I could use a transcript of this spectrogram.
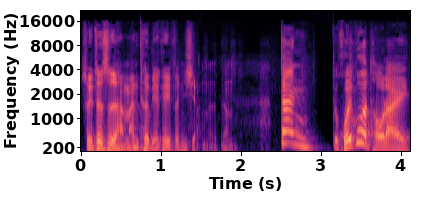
所以这是还蛮特别可以分享的这样。但回过头来，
